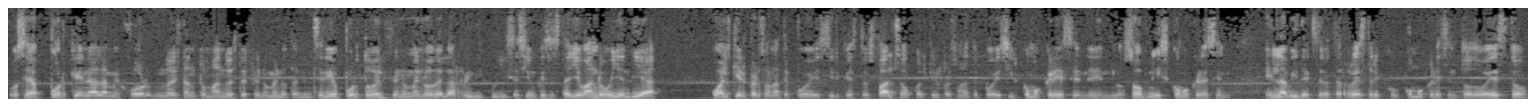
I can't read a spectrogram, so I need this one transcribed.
o sea, ¿por qué a lo mejor no están tomando este fenómeno tan en serio? Por todo el fenómeno de la ridiculización que se está llevando. Hoy en día cualquier persona te puede decir que esto es falso, cualquier persona te puede decir cómo crees en, los ovnis, cómo crees en, la vida extraterrestre, cómo crees en todo esto.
